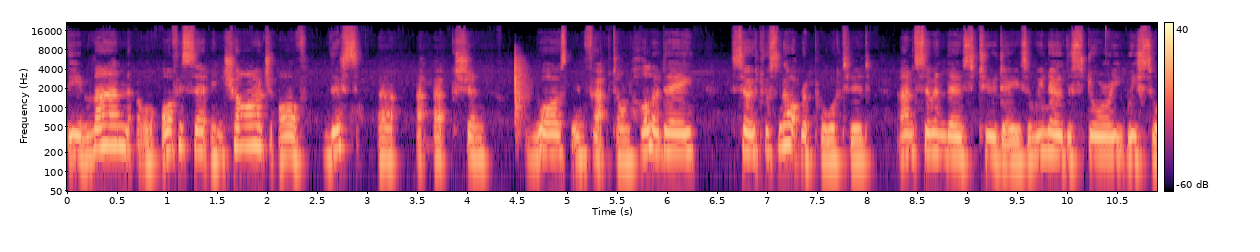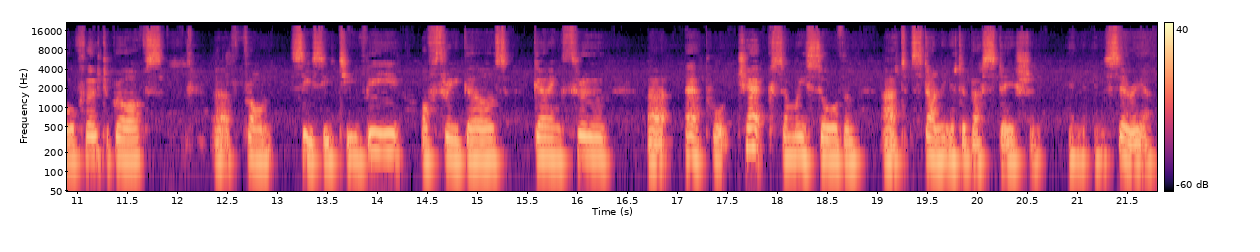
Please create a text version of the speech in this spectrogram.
The man or officer in charge of this uh, action was, in fact, on holiday, so it was not reported. And so, in those two days, and we know the story, we saw photographs uh, from CCTV of three girls going through uh, airport checks, and we saw them at standing at a bus station in, in Syria.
